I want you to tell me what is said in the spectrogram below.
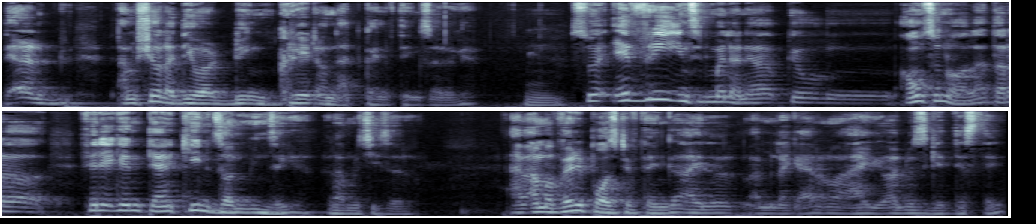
there are I'm sure like they are doing great on that kind of थिङ्सहरू क्या सो एभ्री इन्सिडेन्ट मैले भने त्यो आउँछ न होला तर फेरि एगेन त्यहाँ किन जन्मिन्छ क्या राम्रो चिजहरू I am a very positive thing I am like I I always get this thing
